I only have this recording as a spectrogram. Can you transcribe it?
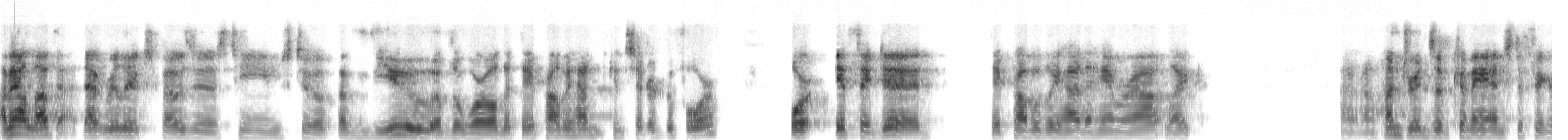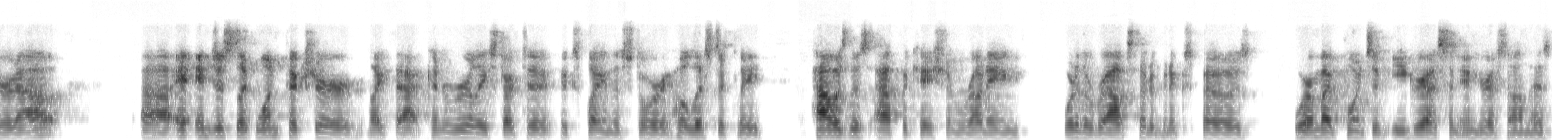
I mean, I love that. That really exposes teams to a, view of the world that they probably hadn't considered before, or if they did, they probably had to hammer out like I don't know hundreds of commands to figure it out uh, and, and, just like one picture like that can really start to explain the story holistically. How is this application running? What are the routes that have been exposed? Where are my points of egress and ingress on this?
